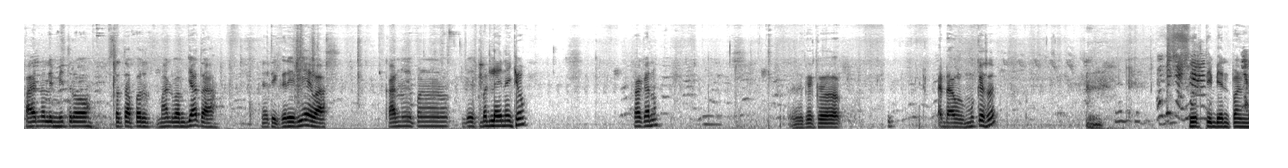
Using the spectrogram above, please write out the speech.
ફાઇનલી મિત્રો સત્તા પર માંડવામાં ગયા હતા. ત્યાંથી ઘરે બી આવ્યા. કાનું પણ દેશ બદલાઈ નાખ્યો. કાકાનું? કંઈક અડાવળ મૂકે છે. સુરતી બેન પણ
